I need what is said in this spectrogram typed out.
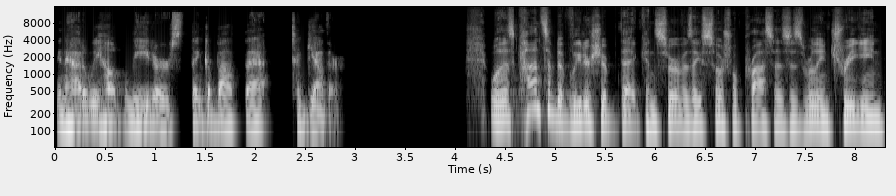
And how do we help leaders think about that together? Well, this concept of leadership that can serve as a social process is really intriguing.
